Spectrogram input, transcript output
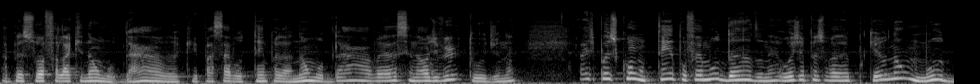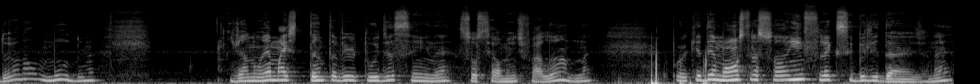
A pessoa falar que não mudava, que passava o tempo ela não mudava, era sinal de virtude, né? Aí depois com o tempo foi mudando, né? Hoje a pessoa fala, porque eu não mudo, eu não mudo, né? Já não é mais tanta virtude assim, né? Socialmente falando, né? Porque demonstra só inflexibilidade, né?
